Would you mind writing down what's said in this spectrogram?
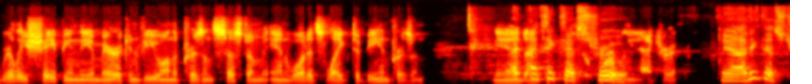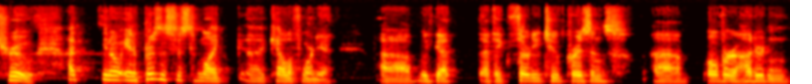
really shaping the American view on the prison system and what it's like to be in prison. And I, I, I think, that's true. Accurate. Yeah, I think that's true. I, you know, in a prison system like uh, California, uh, we've got I think 32 prisons, uh, over 100 and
